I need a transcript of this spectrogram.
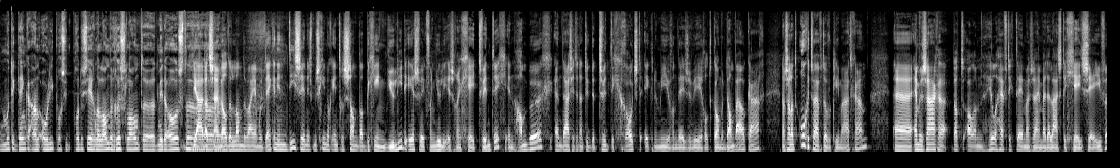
moet moet ik denken aan olieproducerende landen, Rusland, uh, het Midden-Oosten? Ja, dat zijn wel de landen waar je moet denken. En in die zin is misschien nog interessant dat begin juli, de eerste week van juli, is er een G20 in Hamburg. En daar zitten natuurlijk de 20 grootste economieën van deze wereld komen dan bij elkaar. Dan zal het ongetwijfeld over klimaat gaan. Uh, en we zagen dat al een heel heftig thema zijn bij de laatste G7,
